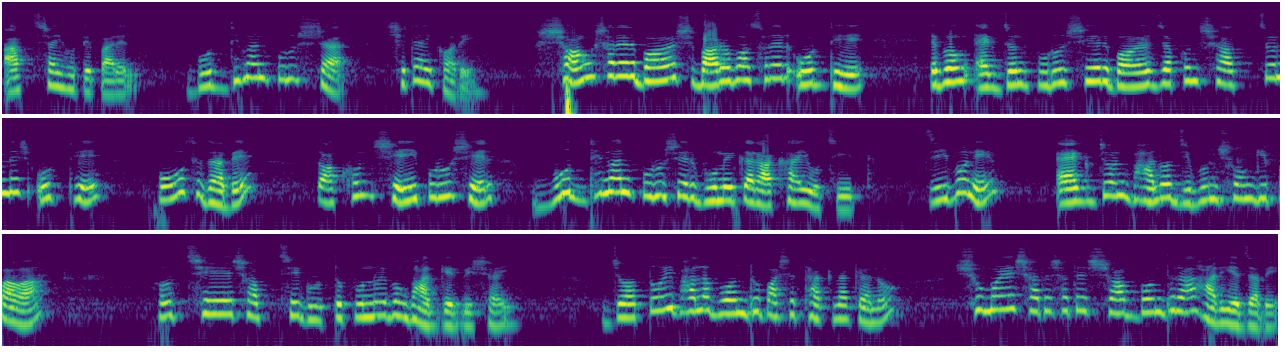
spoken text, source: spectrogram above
আশ্রয় হতে পারেন। বুদ্ধিমান পুরুষরা সেটাই করে। সংসারের বয়স বারো বছরের ঊর্ধ্বে এবং একজন পুরুষের বয়স যখন সাতচল্লিশ ঊর্ধ্বে পৌঁছে যাবে, তখন সেই পুরুষের বুদ্ধিমান পুরুষের ভূমিকা রাখাই উচিত। জীবনে একজন ভালো জীবনসঙ্গী পাওয়া হচ্ছে সবচেয়ে গুরুত্বপূর্ণ এবং ভাগ্যের বিষয়। যতই ভালো বন্ধু পাশে থাক না কেন, সময়ের সাথে সাথে সব বন্ধুরা হারিয়ে যাবে।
